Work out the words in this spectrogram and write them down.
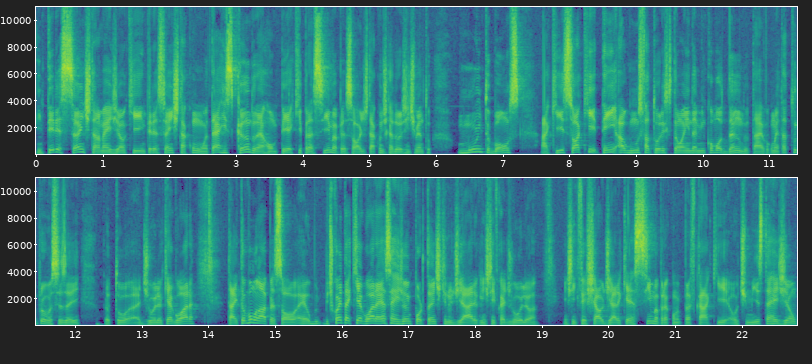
interessante, está numa região aqui interessante, está com até arriscando, né, romper aqui para cima, pessoal. A gente está com indicadores de sentimento muito bons aqui, só que tem alguns fatores que estão ainda me incomodando, tá? Eu vou comentar tudo para vocês aí. Eu tô de olho aqui agora. Tá, então vamos lá, pessoal. É, o Bitcoin está aqui agora, essa região importante aqui no diário, que a gente tem que ficar de olho. Ó. A gente tem que fechar o diário aqui acima para ficar aqui otimista, a região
